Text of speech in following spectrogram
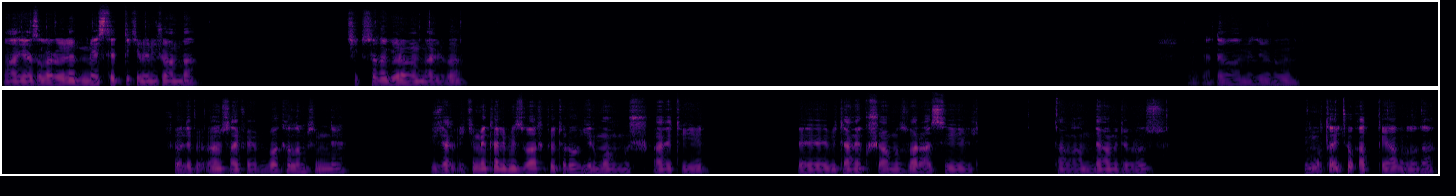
Aa, yazılar öyle bir mesletti ki beni şu anda. Çıksa da göremem galiba. Şöyle devam ediyorum. Şöyle bir ön sayfaya bir bakalım şimdi. Güzel. iki metalimiz var. Kötü ruh 20 olmuş. Gayet iyi. Ee, bir tane kuşağımız var. Asil. Tamam devam ediyoruz. Yumurtayı çok attı ya burada da.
